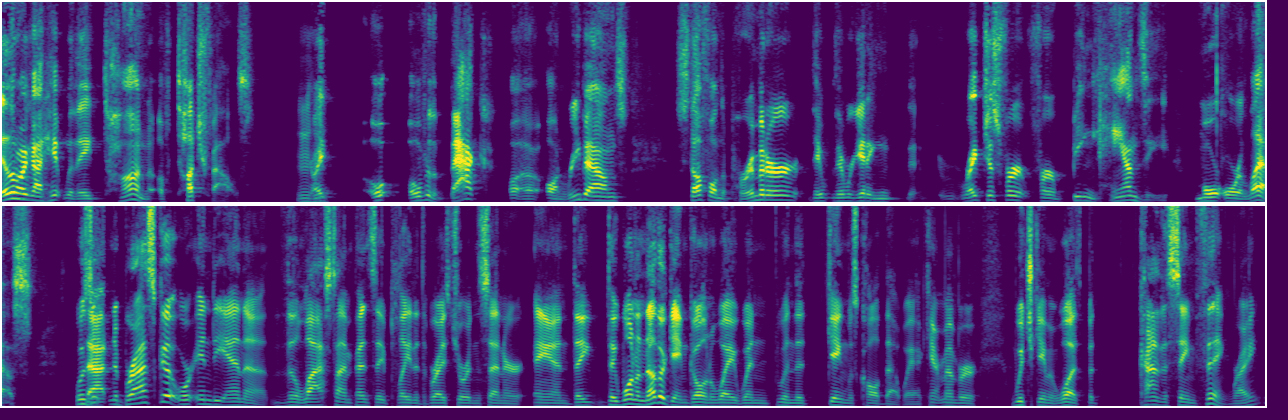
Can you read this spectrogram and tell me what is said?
Illinois got hit with a ton of touch fouls Mhm. right o- over the back uh, on rebounds stuff on the perimeter they, they were getting right just for for being handsy more or less Was that- it Nebraska or Indiana the last time Penn State played at the Bryce Jordan Center and they they won another game going away when when the game was called that way. I can't remember which game it was, but kind of the same thing, right?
